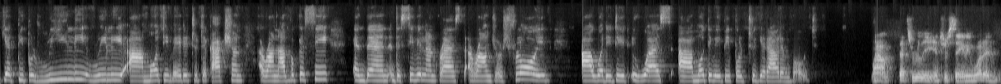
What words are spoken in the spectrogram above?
get people really, really uh, motivated to take action around advocacy, and then the civil unrest around George Floyd. Uh, what it did it was uh, motivate people to get out and vote. Wow, that's really interesting. I mean, what a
